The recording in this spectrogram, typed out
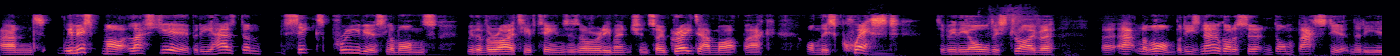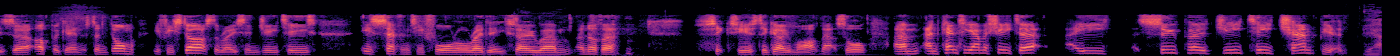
And we missed Mark last year, but he has done six previous Le Mans with a variety of teams, as I already mentioned. So great to have Mark back on this quest to be the oldest driver uh, at Le Mans, but he's now got a certain Dom Bastien that he is uh, up against. And Dom, if he starts the race in GTs, is 74 already. So um, another six years to go, Mark. That's all. Um, and Kenta Yamashita, a Super GT champion. Yeah.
